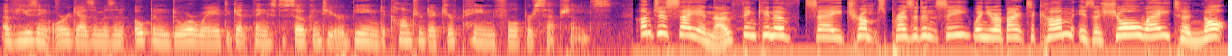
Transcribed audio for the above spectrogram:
of using orgasm as an open doorway to get things to soak into your being to contradict your painful perceptions. I'm just saying though, thinking of, say, Trump's presidency when you're about to come is a sure way to not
